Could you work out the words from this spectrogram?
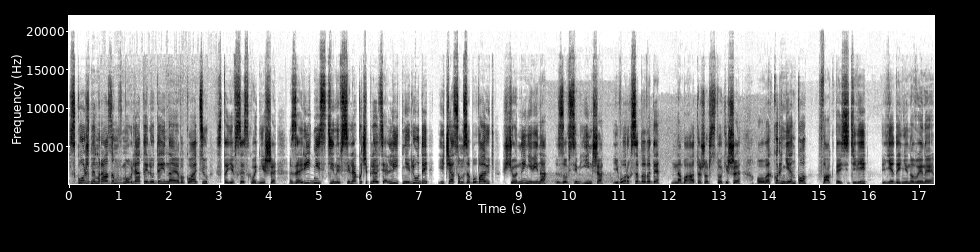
з кожним разом вмовляти людей на евакуацію стає все складніше. За рідні стіни всіляко чіпляються літні люди і часом забувають, що нині війна зовсім інша, і ворог себе веде набагато жорстокіше. Олег Корнієнко, Факти СІТІВІ, Єдині новини.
